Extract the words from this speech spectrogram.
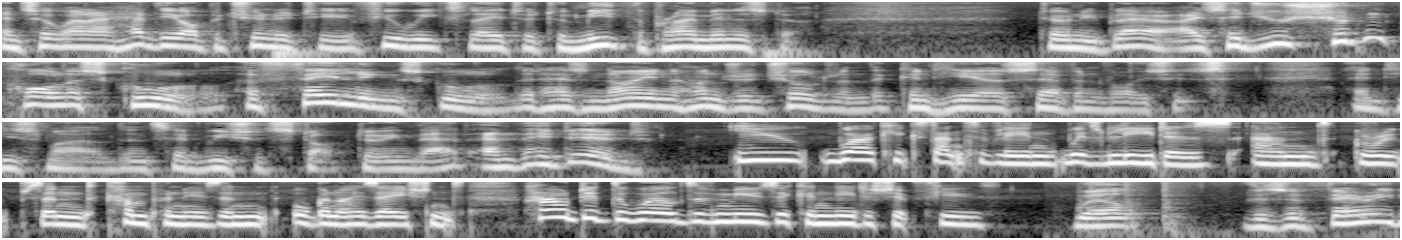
And so when I had the opportunity a few weeks later to meet the Prime Minister, Tony Blair, I said, You shouldn't call a school a failing school that has 900 children that can hear seven voices. And he smiled and said, We should stop doing that. And they did. You work extensively in, with leaders and groups and companies and organisations. How did the worlds of music and leadership fuse? Well, there's a very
